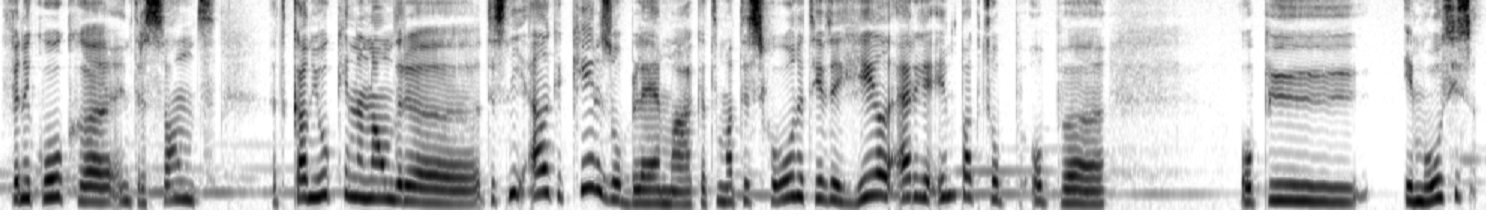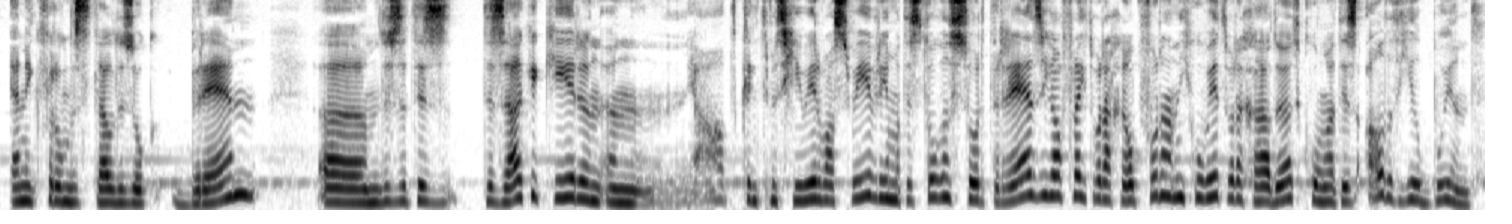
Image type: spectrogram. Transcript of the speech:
Vind ik ook uh, interessant. Het kan je ook in een andere... Het is niet elke keer zo blij maken, maar het is gewoon... Het heeft een heel erge impact op, op, uh, op uw emoties. En ik veronderstel dus ook brein. Um, dus het is, het is elke keer een, een, Ja, het klinkt misschien weer wat zweverig, maar het is toch een soort reizig aflegt waar je op voorhand niet goed weet waar dat gaat uitkomen. Het is altijd heel boeiend.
